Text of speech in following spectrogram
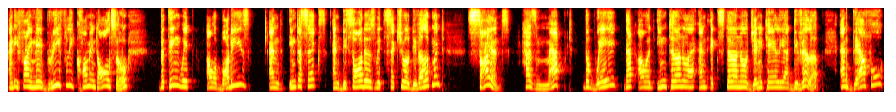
And if I may briefly comment also, the thing with our bodies and intersex and disorders with sexual development, science has mapped the way that our internal and external genitalia develop, and therefore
